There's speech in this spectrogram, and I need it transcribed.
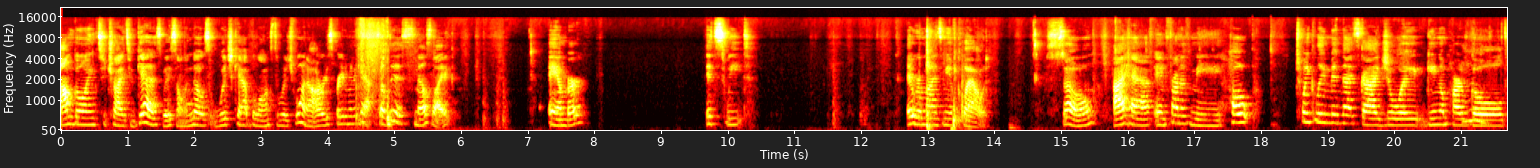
I'm going to try to guess based on the notes which cap belongs to which one. I already sprayed them in the cap. So this smells like amber. It's sweet. It reminds me of cloud. So I have in front of me Hope, Twinkling Midnight Sky, Joy, Gingham Heart of mm. Gold,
